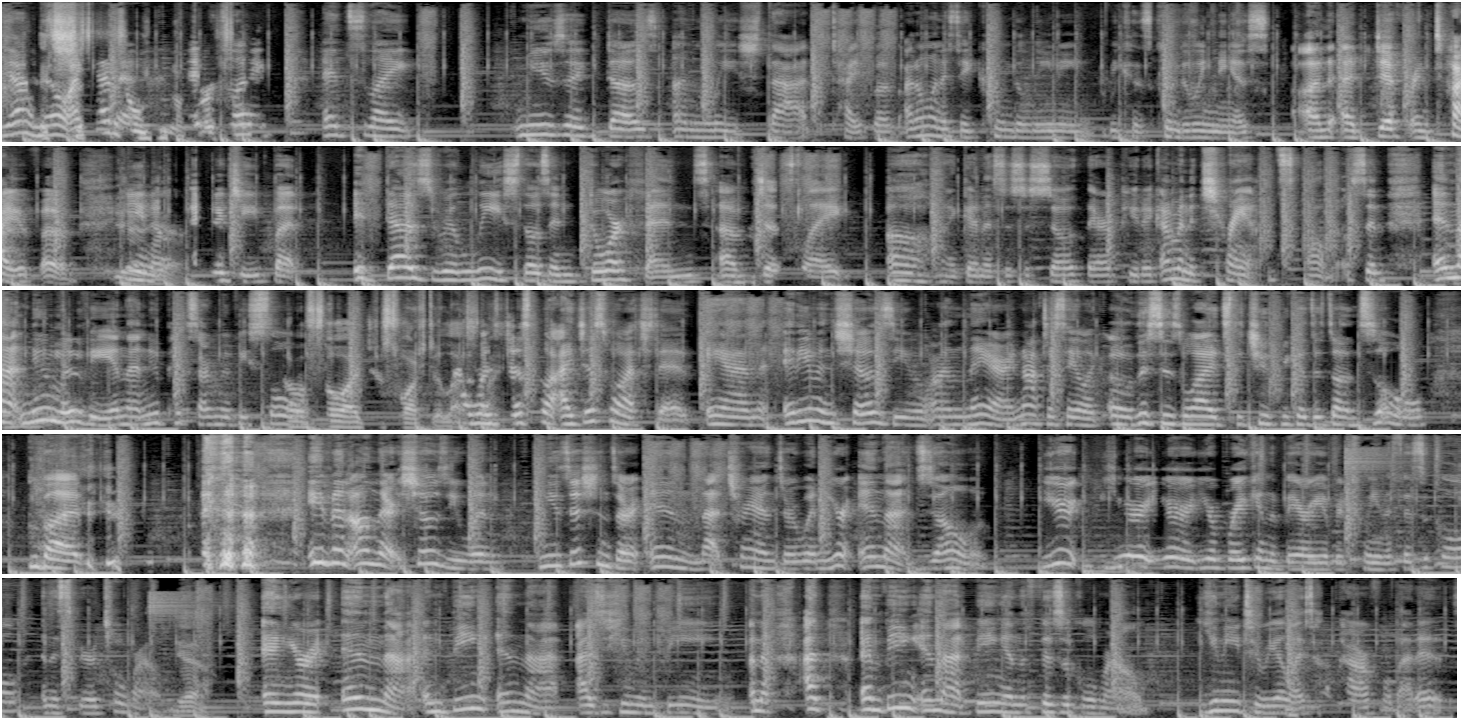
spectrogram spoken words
yeah, no, I get it. It's like it's like music does unleash that type of I don't want to say kundalini because kundalini is an, a different type of Yeah, you know yeah. energy but it does release those endorphins of just like oh my goodness this is so therapeutic i'm in a trance almost and in that new movie in that new pixar movie oh, soul oh so i just watched it last I was night just I just watched it, and it even shows you on there. Not to say like, oh, this is why it's the truth because it's on Soul, but even on there, it shows you when musicians are in that trance or when you're in that zone. You're you're you're you're breaking the barrier between the physical and the spiritual realm, yeah and you're in that, and being in that as a human being, and uh, and, and being in that, being in the physical realm, you need to realize how powerful that is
